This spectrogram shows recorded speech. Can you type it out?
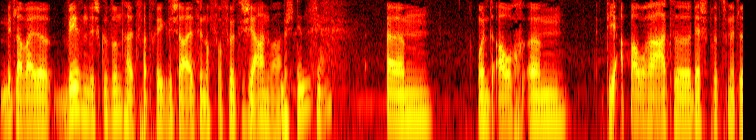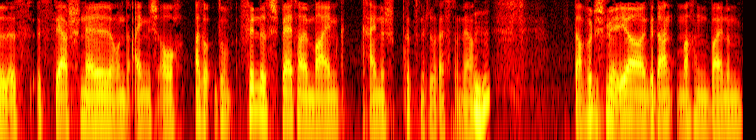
mittlerweile wesentlich gesundheitsverträglicher, als sie noch vor 40 Jahren waren. Bestimmt, ja. Ähm, und auch ähm, die Abbaurate der Spritzmittel ist, ist sehr schnell und eigentlich auch, also du findest später im Wein keine Spritzmittelreste mehr. Mhm. Da würde ich mir eher Gedanken machen bei einem,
